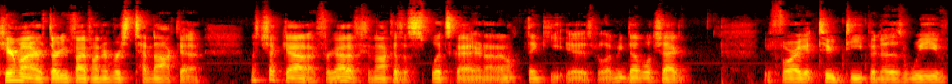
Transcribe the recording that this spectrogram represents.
Kiermaier 3500 versus Tanaka. Let's check out. I forgot if Tanaka's a splits guy or not. I don't think he is, but let me double check before I get too deep into this weave.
